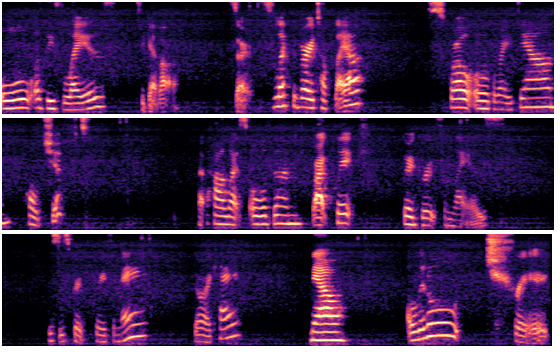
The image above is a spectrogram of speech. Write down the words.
all of these layers together. So select the very top layer, scroll all the way down, hold shift, that highlights all of them, right click, go group from layers. This is group three for me, go OK. Now, a little trick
